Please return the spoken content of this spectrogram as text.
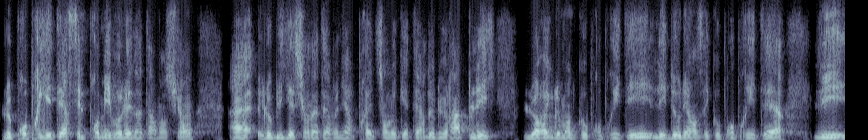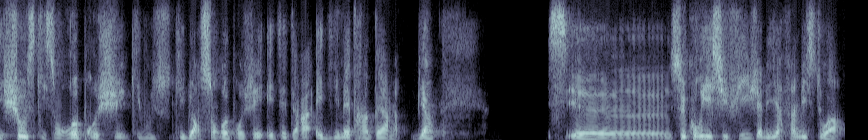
Le propriétaire, c'est le premier volet d'intervention, a l'obligation d'intervenir près de son locataire, de lui rappeler le règlement de copropriété, les doléances des copropriétaires, les choses qui sont reprochées, qui, vous, qui leur sont reprochées, etc., et d'y mettre un terme. Bien. Euh, ce courrier suffit, j'allais dire fin de l'histoire.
